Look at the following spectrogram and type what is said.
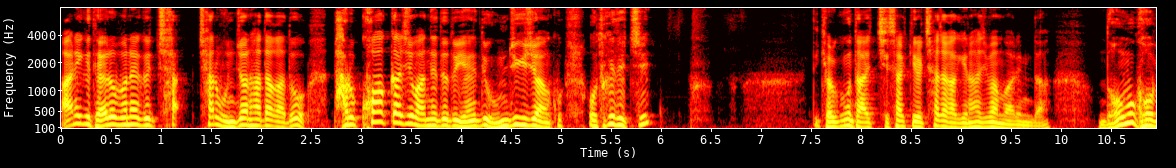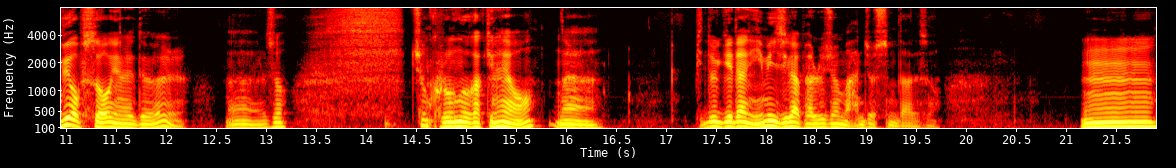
아니 그 대로변에 그 차, 차를 운전하다가도 바로 코앞까지 왔는데도 얘네들이 움직이지 않고 어떻게 됐지? 결국은 다 지살길을 찾아가긴 하지만 말입니다. 너무 겁이 없어 얘네들. 네, 그래서 좀 그런 것 같긴 해요. 네. 비둘기에 대한 이미지가 별로 좀 안 좋습니다. 그래서 음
